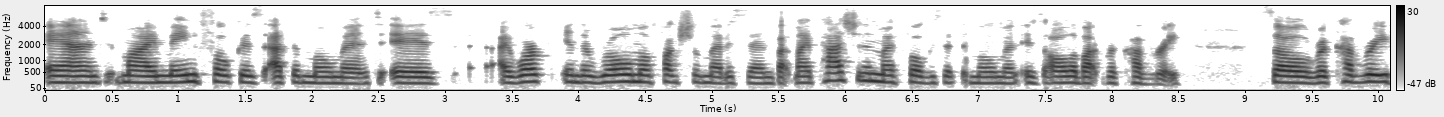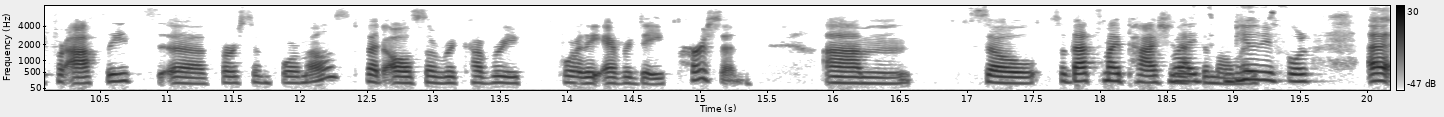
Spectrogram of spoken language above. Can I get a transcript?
And my main focus at the moment is i work in the realm of functional medicine but my passion and my focus at the moment is all about recovery. So recovery for athletes uh, first and foremost but also recovery for the everyday person. Um, so so that's my passion right. at the moment. beautiful. Uh,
